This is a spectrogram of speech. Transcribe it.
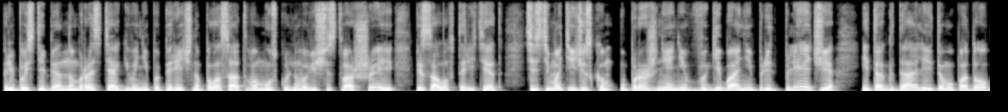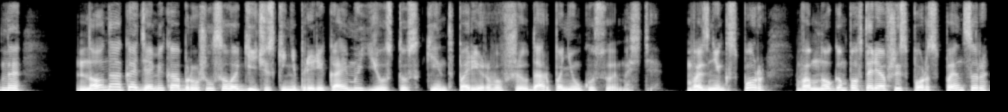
При постепенном растягивании поперечно-полосатого мускульного вещества шеи, писал авторитет, систематическом упражнении в выгибании предплечья и так далее и тому подобное — но на академика обрушился логически непререкаемый Юстус Кинт, парировавший удар по неукусуемости. Возник спор, во многом повторявший спор Спенсера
